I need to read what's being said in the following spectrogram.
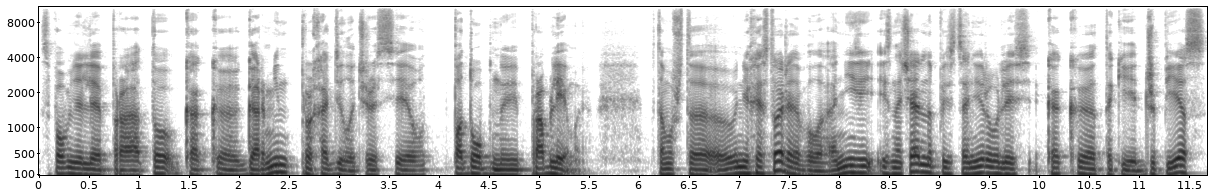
вспомнили про то, как Garmin проходила через все подобные проблемы. Потому что у них история была. Они изначально позиционировались как э, такие GPS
